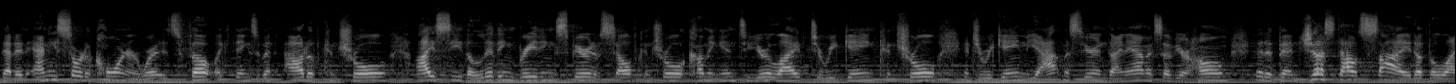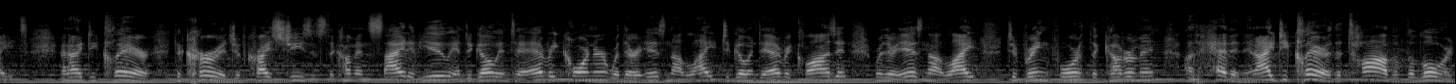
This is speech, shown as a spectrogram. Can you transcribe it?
that in any sort of corner where it's felt like things have been out of control, I see the living, breathing spirit of self control coming into your life to regain control and to regain the atmosphere and dynamics of your home that have been just outside of the light. And I declare the courage of Christ Jesus to come inside of you and to go into every corner where there is not light, to go into every closet where there is not light, to bring forth the government of heaven. And I declare the Tov of the Lord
